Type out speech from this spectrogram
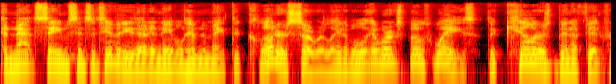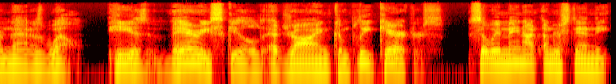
and that same sensitivity that enabled him to make the clutters so relatable, it works both ways. The killers benefit from that as well. He is very skilled at drawing complete characters, so we may not understand the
